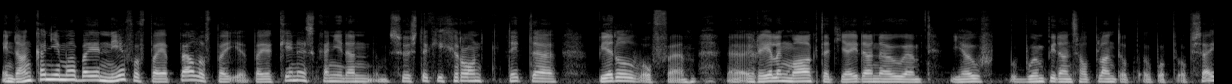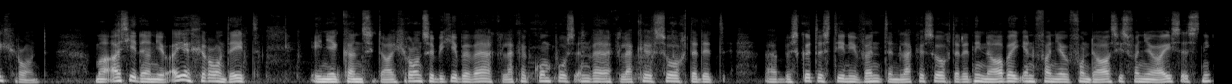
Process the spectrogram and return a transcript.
En dan kan jy maar by 'n neef of by 'n pel of by by 'n kennis kan jy dan so 'n stukkie grond net 'n uh, bedel of 'n um, uh, reëling maak dat jy dan nou um, jou boontjie dan sal plant op op op op sy grond. Maar as jy dan jou eie grond het en jy kan daai grond so 'n bietjie bewerk, lekker kompos inwerk, lekker sorg dat dit uh, beskud is teen die wind en lekker sorg dat dit nie naby een van jou fondasies van jou huis is nie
